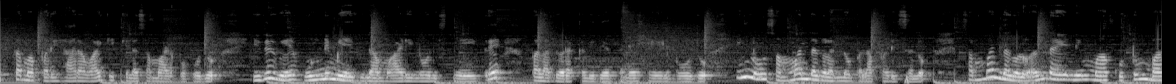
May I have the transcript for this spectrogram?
ಉತ್ತಮ ಪರಿಹಾರವಾಗಿ ಕೆಲಸ ಮಾಡಬಹುದು. ಇದುವೇ ಹುಣ್ಣಿಮೆಯ ದಿನ ಮಾಡಿ ನೋಡಿ ಸ್ನೇಹಿತರೆ, ಫಲ ದೊರಕಲಿದೆ ಅಂತಲೇ ಹೇಳ್ಬೋದು. ಇನ್ನು ಸಂಬಂಧಗಳನ್ನು ಬಲಪಡಿಸಲು. ಸಂಬಂಧಗಳು ಅಂದರೆ ನಿಮ್ಮ ಕುಟುಂಬ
